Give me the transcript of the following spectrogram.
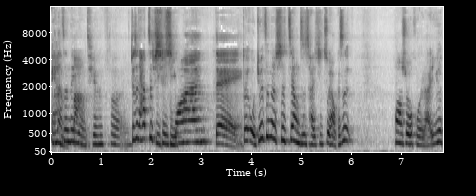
哎，他真的有天分，就是他自己喜欢对对，我觉得真的是这样子才是最好。可是。话说回来，因为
